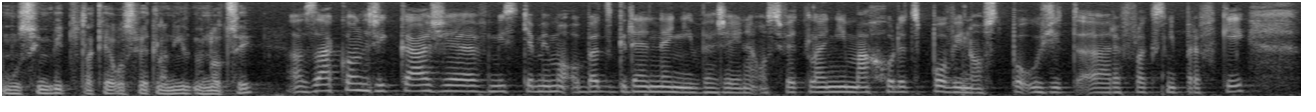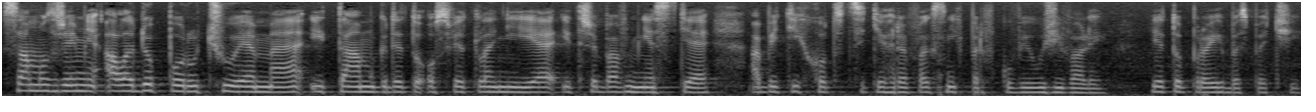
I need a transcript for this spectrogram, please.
musím být také osvětlený v noci? A zákon říká, že v místě mimo obec, kde není veřejné osvětlení, má chodec povinnost použít eh, reflexní prvky. Samozřejmě ale doporučujeme i tam, kde to osvětlení je, i třeba v městě, aby ti chodci těch reflexních prvků využívali je to pro jejich bezpečí.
